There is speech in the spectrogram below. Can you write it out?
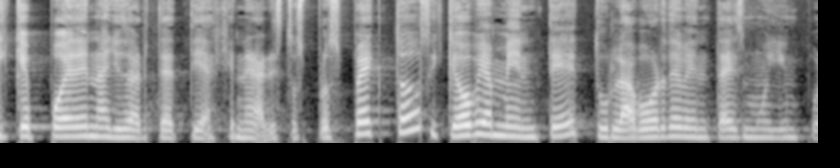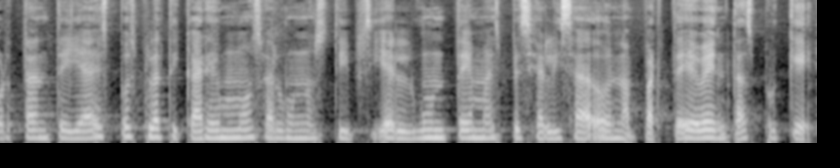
y que pueden ayudarte a ti a generar estos prospectos y que obviamente tu labor de venta es muy importante. Ya después platicaremos algunos tips y algún tema especializado en la parte de ventas, porque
